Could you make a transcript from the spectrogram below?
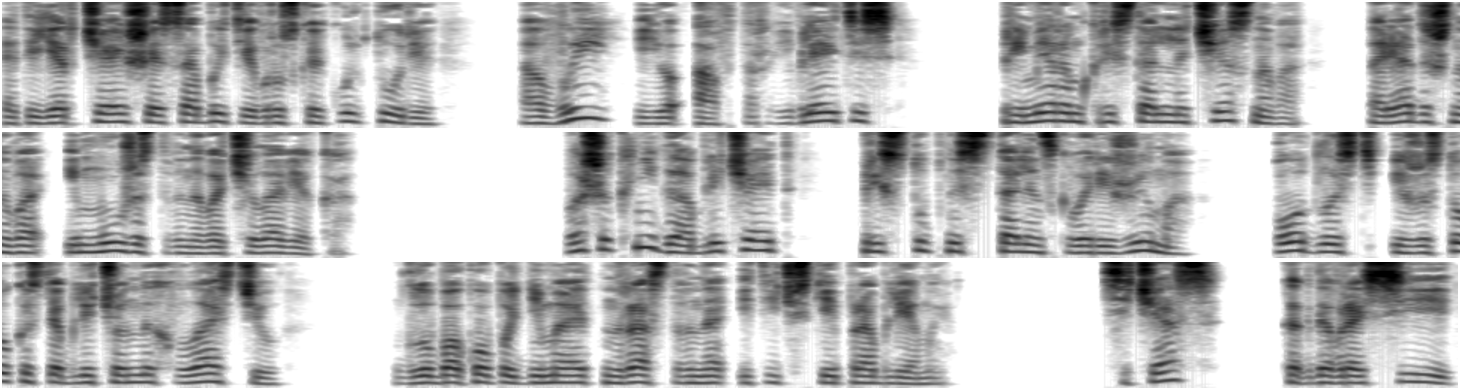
Это ярчайшее событие в русской культуре, а вы, ее автор, являетесь примером кристально честного, порядочного и мужественного человека. Ваша книга обличает преступность сталинского режима, подлость и жестокость облеченных властью, глубоко поднимает нравственно-этические проблемы. Сейчас, когда в России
